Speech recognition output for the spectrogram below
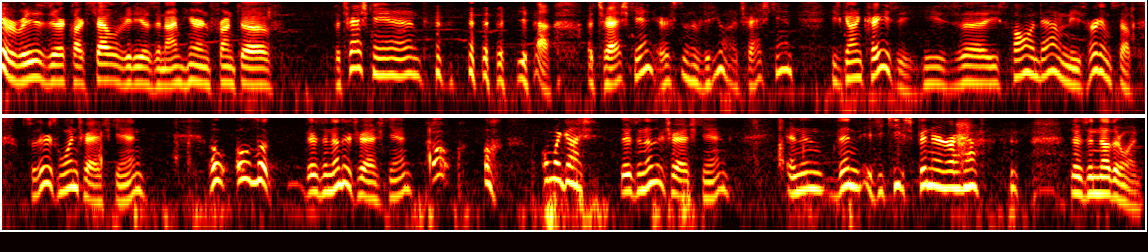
Hey everybody, this is Eric Clark's Travel Videos and I'm here in front of the trash can. yeah, a trash can. Eric's doing a video on a trash can. He's gone crazy. He's uh, he's fallen down and he's hurt himself. So there's one trash can. Oh, oh look, there's another trash can. Oh, oh, oh my gosh, there's another trash can. And then, then if you keep spinning around, there's another one.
